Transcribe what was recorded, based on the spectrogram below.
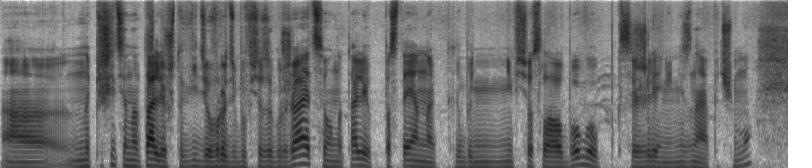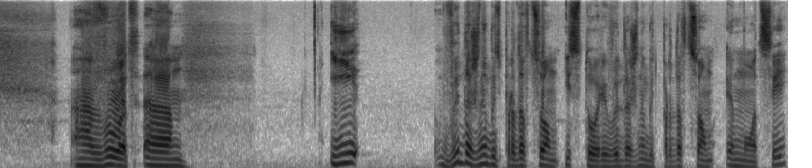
а, напишите Наталье, что видео вроде бы все загружается. У Натальи постоянно как бы не все, слава богу, к сожалению, не знаю почему. А, вот. И вы должны быть продавцом истории, вы должны быть продавцом эмоций,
